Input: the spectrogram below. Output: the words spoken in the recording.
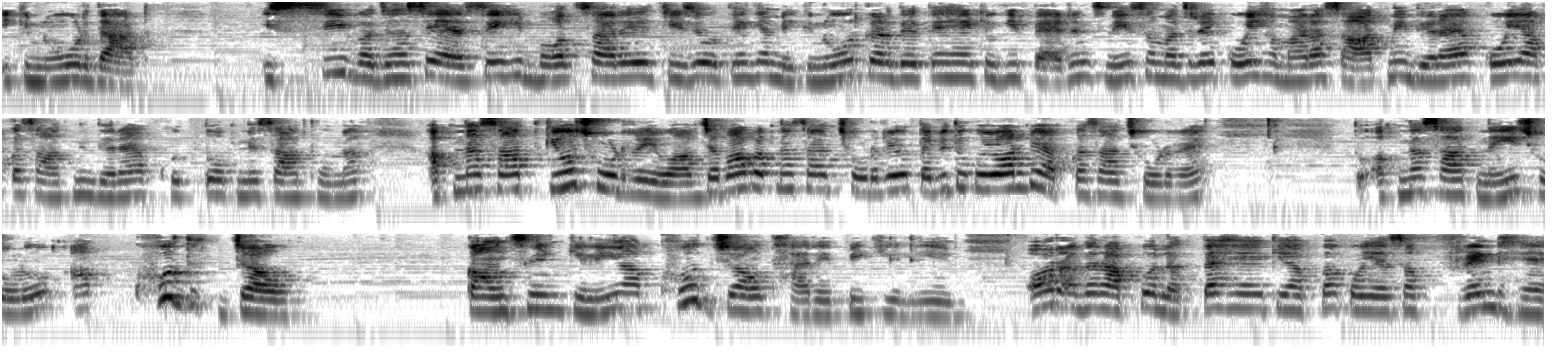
ignore that इसी वजह से ऐसे ही बहुत सारे चीज़ें होती हैं कि हम इग्नोर कर देते हैं क्योंकि पेरेंट्स नहीं समझ रहे, कोई हमारा साथ नहीं दे रहा है, कोई आपका साथ नहीं दे रहा है, आप खुद तो अपने साथ होना, अपना साथ क्यों छोड़ रहे हो आप? जब आप अपना साथ छोड़ रहे हो, तभी तो कोई और भी आपका साथ छोड़ रहा है। तो अपना साथ नहीं छोड़ो, आप खुद जाओ काउंसलिंग के लिए, आप खुद जाओ थेरेपी के लिए। और अगर आपको लगता है कि आपका कोई ऐसा फ्रेंड है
